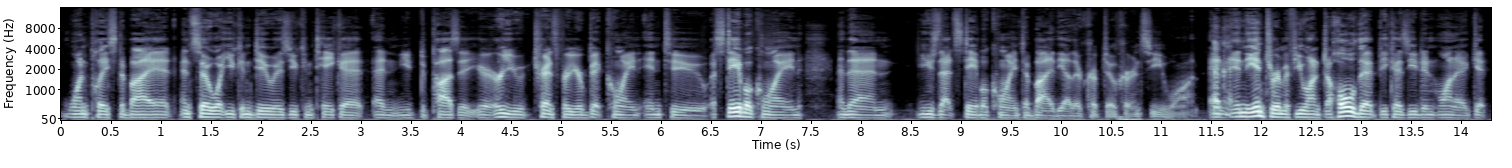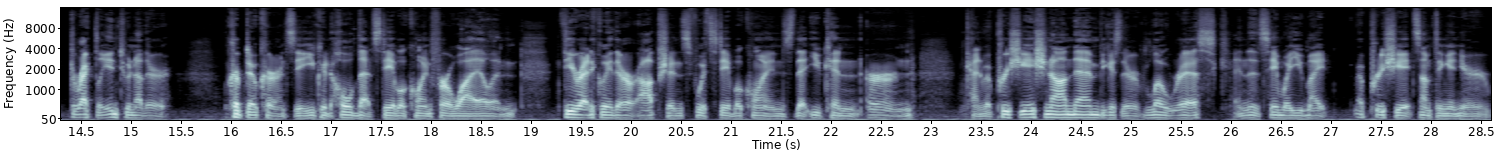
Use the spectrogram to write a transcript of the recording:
one place to buy it. And so what you can do is you can take it and you deposit your or you transfer your Bitcoin into a stable coin and then use that stable coin to buy the other cryptocurrency you want. And okay. in the interim, if you wanted to hold it because you didn't want to get directly into another cryptocurrency, you could hold that stable coin for a while. And theoretically, there are options with stable coins that you can earn kind of appreciation on them because they're low risk. And the same way you might appreciate something in your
